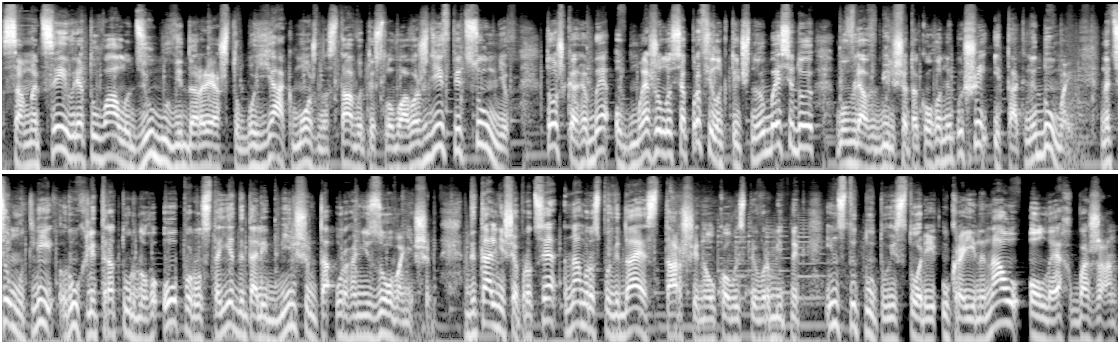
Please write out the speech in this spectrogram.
Саме це і врятувало дзюбу від арешту, бо як можна ставити слова вождів під сумнів? Тож КГБ обмежилося профілактичною бесідою, мовляв, більше такого не пиши і так не думай. На цьому тлі рух літературного опору стає дедалі більшим та організованішим. Детальніше про це нам розповідає старший науковий співробітник Інституту історії України НАУ Олег Бажан.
